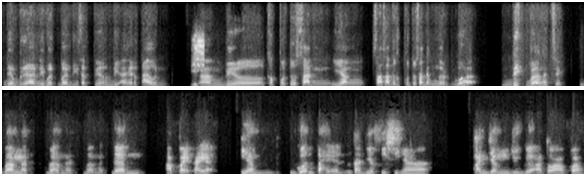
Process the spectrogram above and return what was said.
dia berani buat banting setir di akhir tahun Ih. ngambil keputusan yang salah satu keputusan yang menurut gue big banget sih banget, banget, banget. Dan apa ya kayak ya gue entah ya, entah dia visinya panjang juga atau apa.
